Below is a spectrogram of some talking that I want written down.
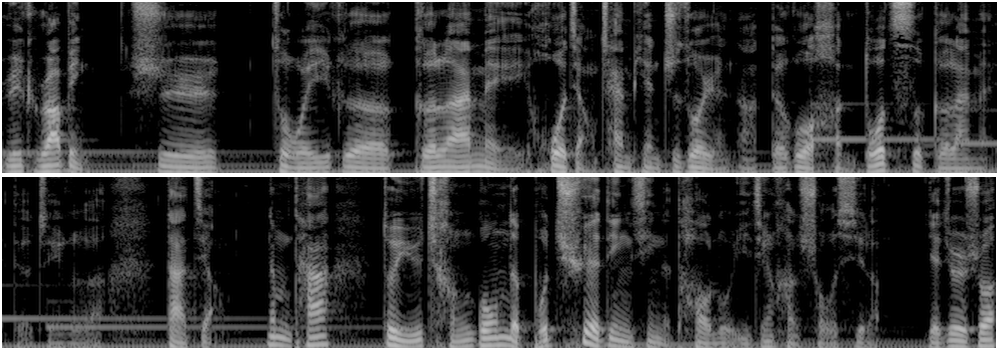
Rick Robin。是作为一个格莱美获奖唱片制作人啊，得过很多次格莱美的这个大奖。那么他对于成功的不确定性的套路已经很熟悉了，也就是说，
